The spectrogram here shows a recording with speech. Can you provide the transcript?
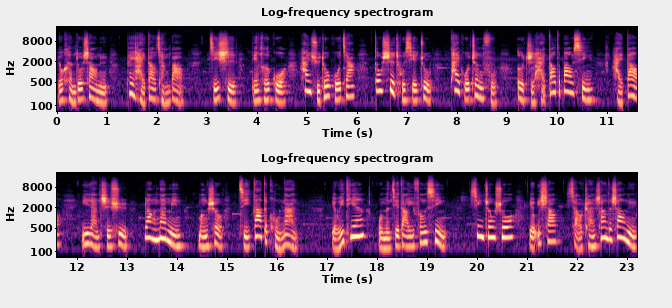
有很多少女被海盗强暴，即使联合国和许多国家都试图协助泰国政府遏制海盗的暴行，海盗依然持续让难民蒙受极大的苦难。有一天，我们接到一封信。信中说，有一艘小船上的少女，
